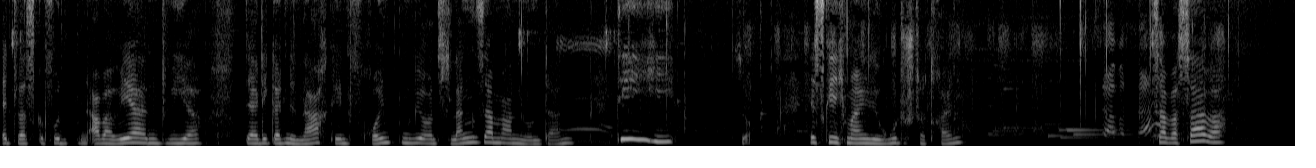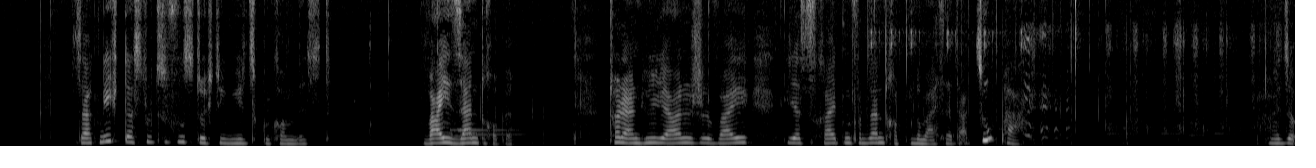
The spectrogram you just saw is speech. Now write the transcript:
etwas gefunden. Aber während wir der Legende nachgehen, freunden wir uns langsam an und dann. Die. So. Jetzt gehe ich mal in die Ruderstadt rein. Sava Sava. Sag nicht, dass du zu Fuß durch die Wüste gekommen bist. Wei Sandrobbe. Toll, eine hylianische Wei, die das Reiten von Sandrobben gemeistert hat. Super. Also.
